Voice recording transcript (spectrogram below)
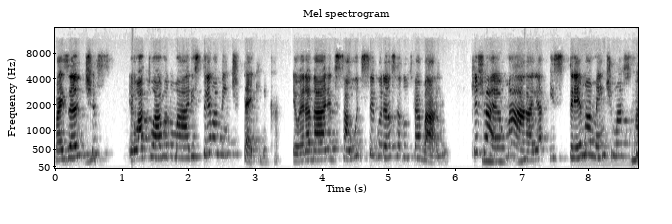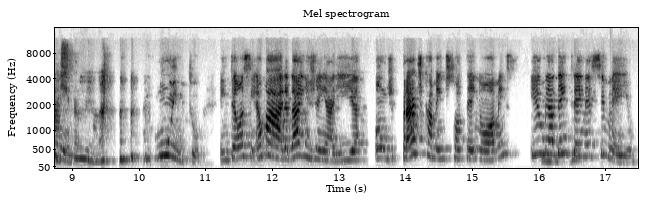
mas antes eu atuava numa área extremamente técnica. Eu era da área de saúde e segurança do trabalho, que já é uma área extremamente masculina. masculina. Muito. Então, assim, é uma área da engenharia, onde praticamente só tem homens, e eu me uhum. adentrei nesse meio.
